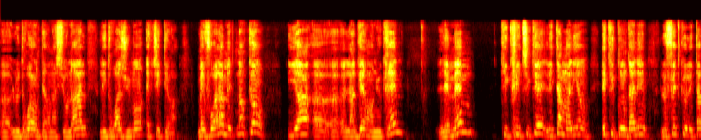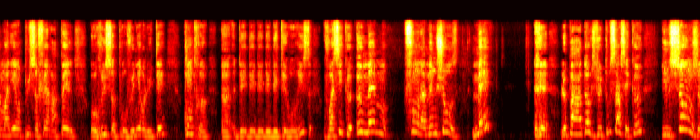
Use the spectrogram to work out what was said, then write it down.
le droit international, les droits humains, etc. Mais voilà maintenant quand il y a la guerre en Ukraine, les mêmes qui critiquait l'État malien et qui condamnait le fait que l'État malien puisse faire appel aux Russes pour venir lutter contre euh, des, terroristes, voici que eux-mêmes font la même chose. Mais le paradoxe de tout ça, c'est que ils changent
